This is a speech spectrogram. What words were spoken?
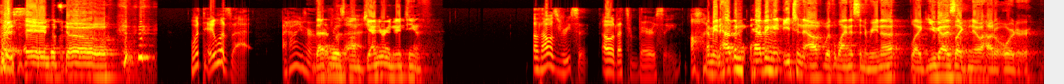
Was- hey, let's go. what day was that? I don't even remember. that was on. January nineteenth. Oh, that was recent. Oh, that's embarrassing. Oh, I mean, having having eaten out with Linus and Rena, like you guys like know how to order.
